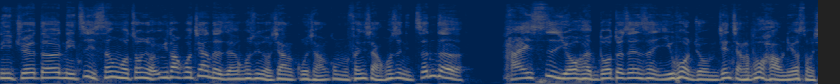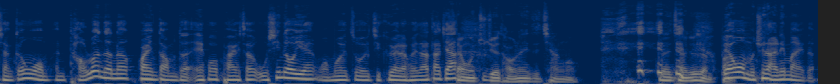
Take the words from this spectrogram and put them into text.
你觉得你自己生活中有遇到过这样的人，或是你有这样的故事想要跟我们分享，或是你真的还是有很多对这件事疑惑，你觉得我们今天讲的不好，你有什么想跟我们讨论的呢？欢迎到我们的 Apple Podcast 五星留言，我们会做一集 Q&A 来回答大家。但我拒绝讨论一支枪哦，那支枪就是不要问我们去哪里买的，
